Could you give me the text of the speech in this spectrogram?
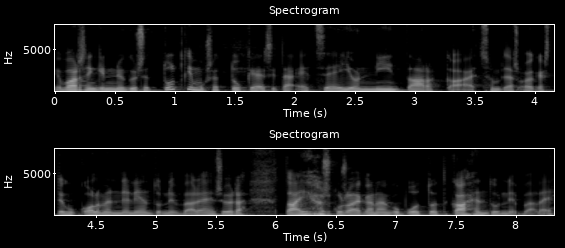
Ja varsinkin nykyiset tutkimukset tukee sitä, että se ei ole niin tarkkaa, että sun pitäisi oikeasti joku kolmen neljän tunnin välein syödä, tai joskus aikanaan kun puhuttu, että kahden tunnin välein.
